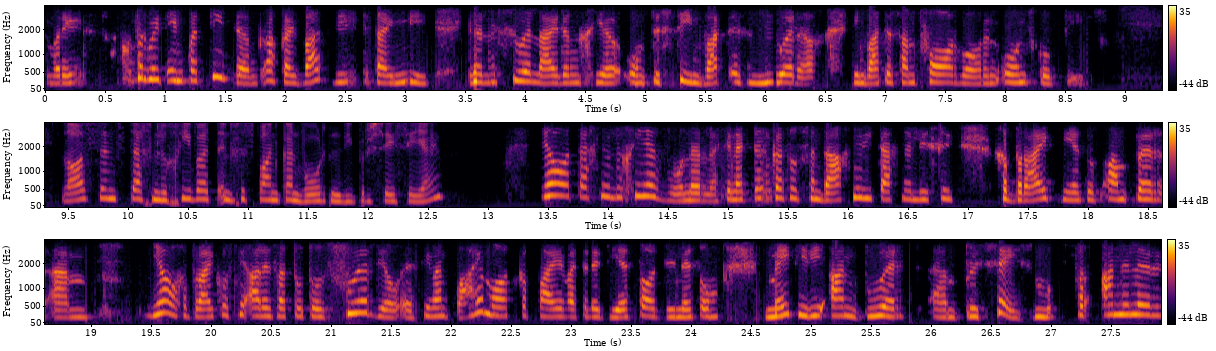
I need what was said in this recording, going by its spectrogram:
maar amper met empatie dink, okay, wat weet hy nie en hulle so leiding gee om te sien wat is nodig en wat is aanvaarbaar in ons kultuur. Laastens tegnologie wat ingespan kan word in die prosesse jy? Ja, tegnologie is wonderlik en ek dink as ons vandag nie die tegnologie gebruik nie, is ons amper ehm um, ja, gebruik ons nie alles wat tot ons voordeel is nie, want baie maatskappye wat hulle deesdae doen is om met hierdie aanboord ehm um, proses verander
